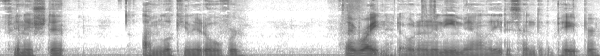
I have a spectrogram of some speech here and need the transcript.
Finished it. I'm looking it over. I'm writing it out in an email I to send to the paper.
